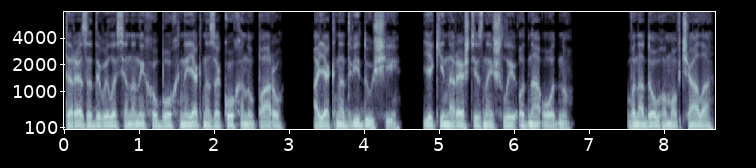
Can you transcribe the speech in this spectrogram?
Тереза дивилася на них обох не як на закохану пару, а як на дві душі, які нарешті знайшли одна одну. Вона довго мовчала,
